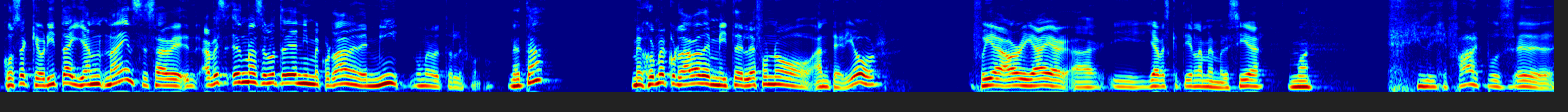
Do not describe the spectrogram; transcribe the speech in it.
cosa, que ahorita ya nadie se sabe. A veces, es más, el otro día ni me acordaba de mi número de teléfono. ¿Neta? Mejor me acordaba de mi teléfono anterior. Fui a REI y ya ves que tiene la membresía. Simón. Y le dije, fuck, pues eh,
